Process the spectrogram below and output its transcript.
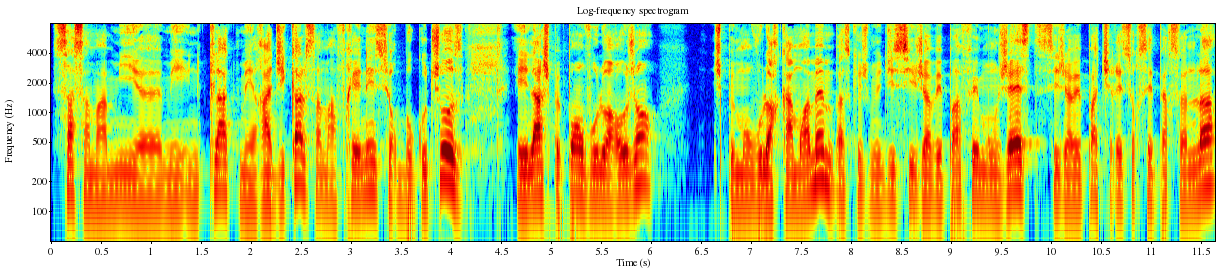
ça, ça m'a mis euh, mais une claque, mais radicale. Ça m'a freiné sur beaucoup de choses. Et là, je peux pas en vouloir aux gens. Je peux m'en vouloir qu'à moi-même parce que je me dis si j'avais pas fait mon geste, si j'avais pas tiré sur ces personnes-là,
